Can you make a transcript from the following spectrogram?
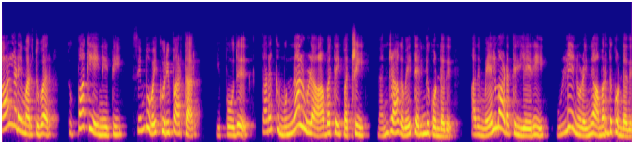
கால்நடை மருத்துவர் துப்பாக்கியை நீட்டி சிம்புவை குறிப்பார்த்தார். இப்போது தனக்கு முன்னால் உள்ள ஆபத்தை பற்றி நன்றாகவே தெரிந்து கொண்டது. அது மேல் மாடத்தில் ஏறி உள்ளே நுழைந்து அமர்ந்து கொண்டது.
